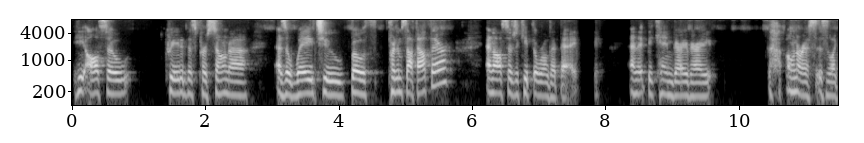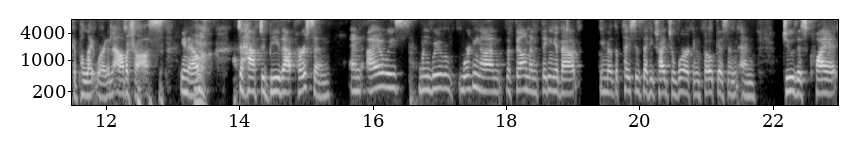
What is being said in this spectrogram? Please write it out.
he also created this persona as a way to both put himself out there and also to keep the world at bay and it became very very onerous is like a polite word an albatross you know yeah. to have to be that person. And i always when we were working on the film and thinking about you know the places that he tried to work and focus and, and do this quiet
